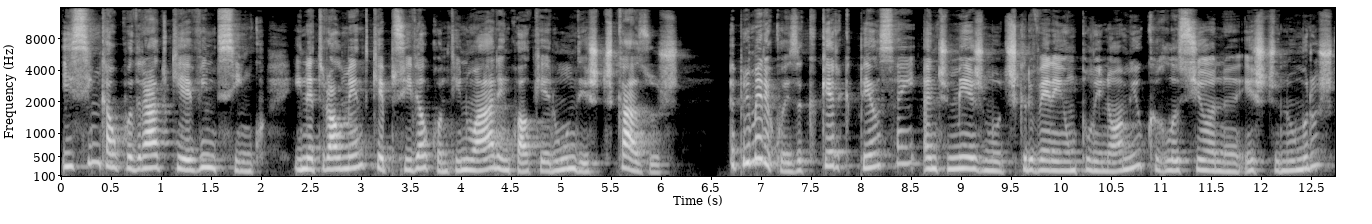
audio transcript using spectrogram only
e 5 ao quadrado, que é 25, e naturalmente que é possível continuar em qualquer um destes casos. A primeira coisa que quero que pensem, antes mesmo de escreverem um polinómio que relacione estes números,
